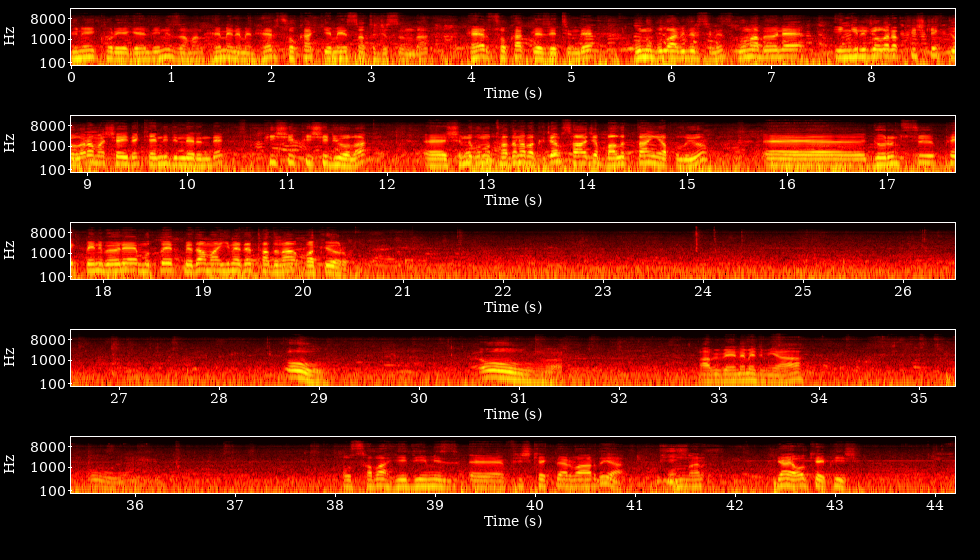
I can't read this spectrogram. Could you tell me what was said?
Güney Kore'ye geldiğiniz zaman hemen hemen her sokak yemeği satıcısında, her sokak lezzetinde bunu bulabilirsiniz. Buna böyle İngilizce olarak fish cake diyorlar ama şeyde kendi dillerinde pişi pişi diyorlar. Ee, şimdi bunun tadına bakacağım. Sadece balıktan yapılıyor. Ee, görüntüsü pek beni böyle mutlu etmedi ama yine de tadına bakıyorum. Oo. Oo. Abi beğenemedim ya. Oo. O sabah yediğimiz e, fiş kekler vardı ya. Onlar ya ya okey piş.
